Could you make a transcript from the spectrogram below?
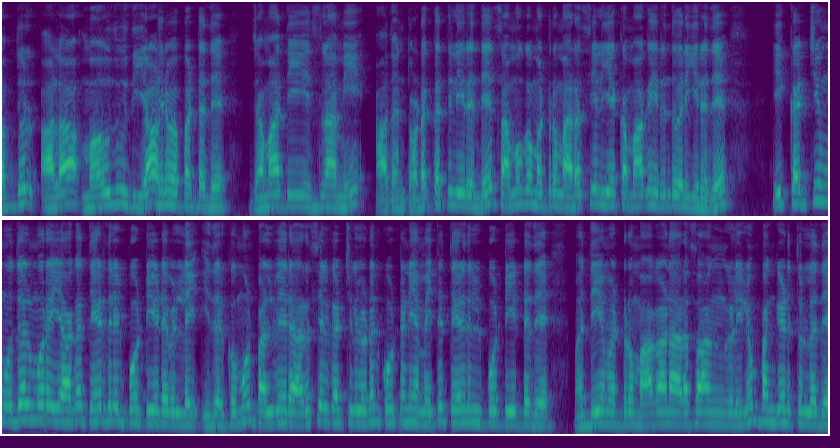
அப்துல் அலா மௌதூதியா நிறுவப்பட்டது ஜமாத் இ இஸ்லாமி அதன் தொடக்கத்திலிருந்தே சமூக மற்றும் அரசியல் இயக்கமாக இருந்து வருகிறது. இக்கட்சி முதல் முறையாக தேர்தலில் போட்டியிடவில்லை. இதற்கு முன் பல்வேறு அரசியல் கட்சிகளுடன் கூட்டணி அமைத்து தேர்தலில் போட்டியிட்டது. மத்திய மற்றும் மாகாண அரசாங்கங்களிலும் பங்கெடுத்துள்ளது.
